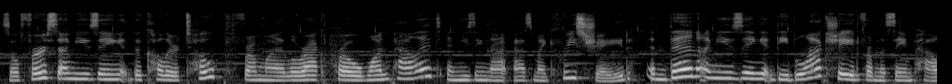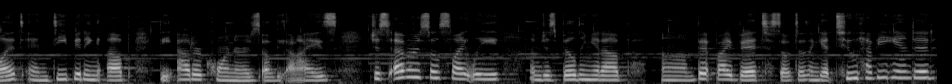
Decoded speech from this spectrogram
So first I'm using the color Taupe from my Lorac Pro 1 palette and using that as my crease shade. And then I'm using the black shade from the same palette and deepening up the outer corners of the eyes just ever so slightly. I'm just building it up um, bit by bit so it doesn't get too heavy-handed.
